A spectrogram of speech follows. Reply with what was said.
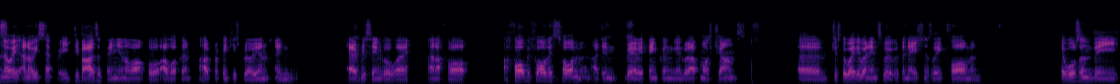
know he, I know he separate he divides opinion a lot, but I love him. I think he's brilliant in every single way. And I thought, I thought before this tournament, I didn't really think England would have much chance. Um, just the way they went into it with the Nations League form, and it wasn't the,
